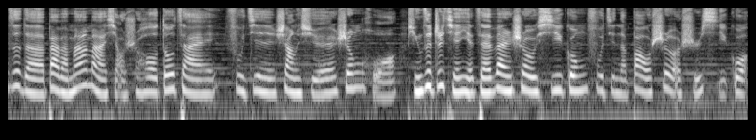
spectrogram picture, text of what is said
子的爸爸妈妈小时候都在附近上学生活，瓶子之前也在万寿西宫附近的报社实习过，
